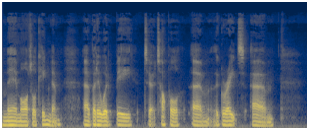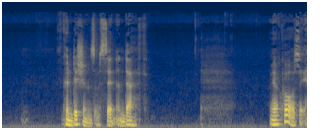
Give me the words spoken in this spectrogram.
mere mortal kingdom, uh, but it would be to topple um, the great um, conditions of sin and death. I mean, of course, it,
